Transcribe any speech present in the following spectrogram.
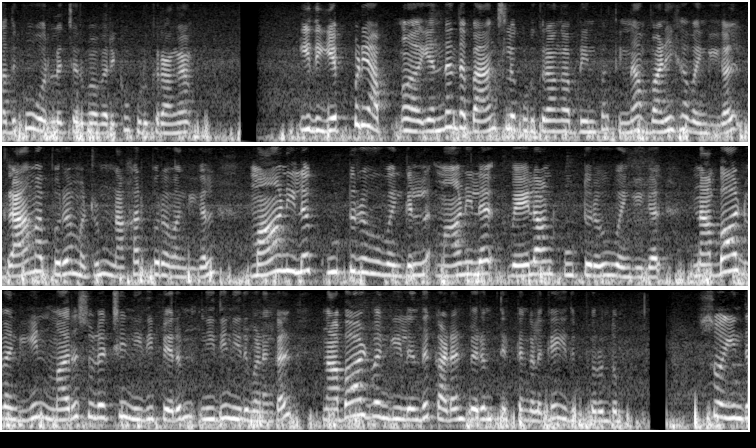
அதுக்கும் ஒரு லட்ச ரூபாய் வரைக்கும் கொடுக்குறாங்க. இது எப்படி அப் எந்தெந்த பேங்க்ஸில் கொடுக்குறாங்க அப்படின்னு பார்த்தீங்கன்னா வணிக வங்கிகள் கிராமப்புற மற்றும் நகர்ப்புற வங்கிகள் மாநில கூட்டுறவு வங்கிகள் மாநில வேளாண் கூட்டுறவு வங்கிகள் நபார்ட் வங்கியின் மறுசுழற்சி நிதி பெறும் நிதி நிறுவனங்கள் நபார்ட் வங்கியிலிருந்து கடன் பெறும் திட்டங்களுக்கு இது பொருந்தும். ஸோ இந்த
